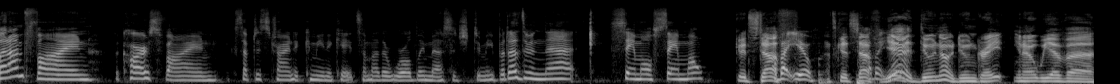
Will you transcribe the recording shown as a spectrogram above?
But I'm fine. The car's fine, except it's trying to communicate some otherworldly message to me. But other than that, same old, same old. Good stuff. How about you? That's good stuff. Yeah, you? doing no, doing great. You know, we have uh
